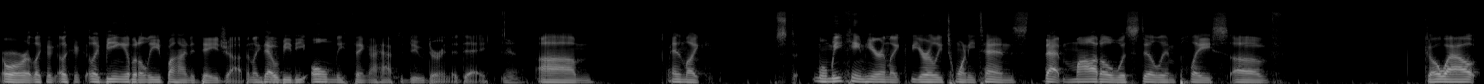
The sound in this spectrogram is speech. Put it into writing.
or like a, like a, like being able to leave behind a day job and like that would be the only thing I have to do during the day. Yeah. Um and like st- when we came here in like the early 2010s, that model was still in place of go out,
